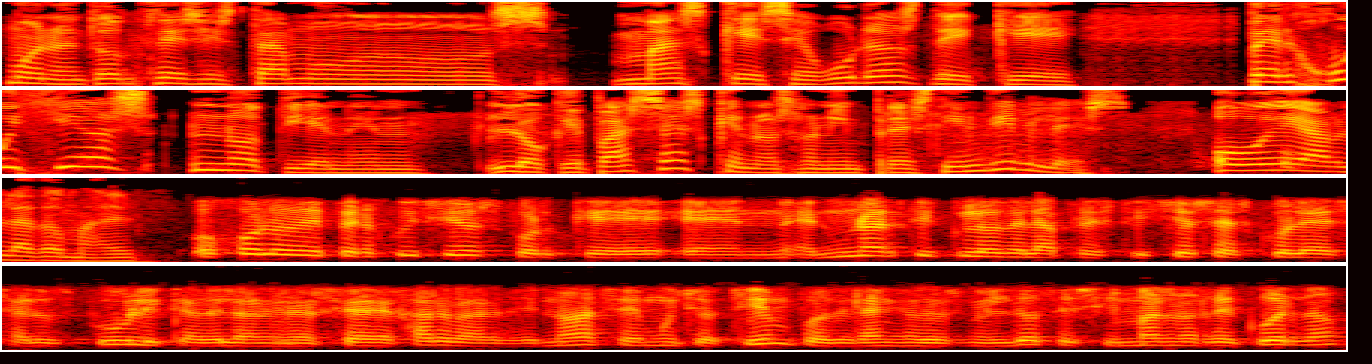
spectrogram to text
Bueno, entonces estamos más que seguros de que perjuicios no tienen. Lo que pasa es que no son imprescindibles. ¿O he hablado mal? Ojo lo de perjuicios porque en, en, un artículo de la prestigiosa Escuela de Salud Pública de la Universidad de Harvard de no hace mucho tiempo, del año 2012, si mal no recuerdo,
